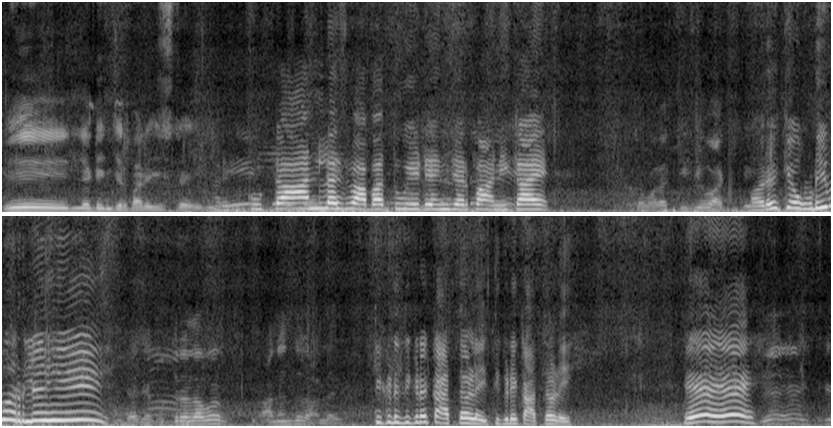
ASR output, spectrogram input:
हे लय डेंजर पाणी दिसतंय. अरे कुठं आणलंस बाबा तू हे डेंजर पाणी? काय? मला वाटते. अरे केवढी भरली ही? त्याच्या कुत्र्याला बघ आनंद झालाय. तिकडे तिकडे कातळ आहे तिकडे कातळ आहे. ए ए ए, ए, इकडे.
